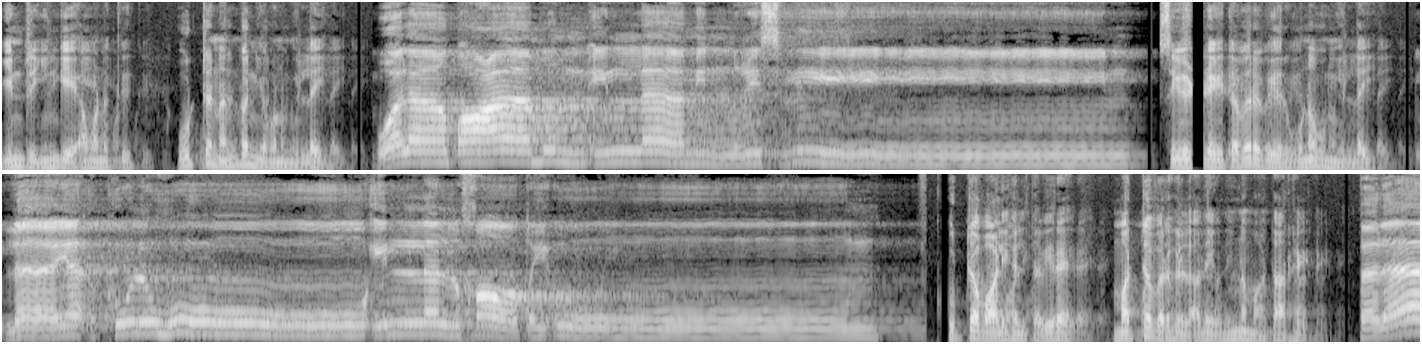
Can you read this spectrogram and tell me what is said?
இன்று இங்கே அவனுக்கு உற்ற நண்பன் எவனும் இல்லை ولا طعام إلا من غسلين சீழை தவிர வேறு உணவும் இல்லை لا يأكله إلا الخاطئون குற்றவாளிகள் தவிர மற்றவர்கள் அதை உண்ண மாட்டார்கள் فلا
